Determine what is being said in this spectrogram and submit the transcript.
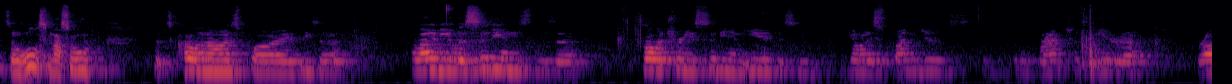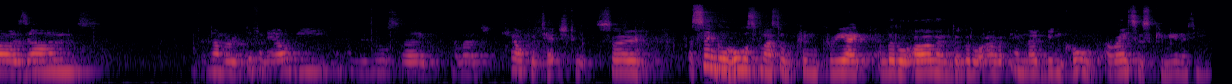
it's a horse mussel that's colonised by, these are colonial ascidians, there's a solitary ascidian here, there's some yellow sponges, these little branches here are rhizomes, a number of different algae, there's also a large kelp attached to it. So a single horse mussel can create a little island, a little, and they've been called oasis communities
